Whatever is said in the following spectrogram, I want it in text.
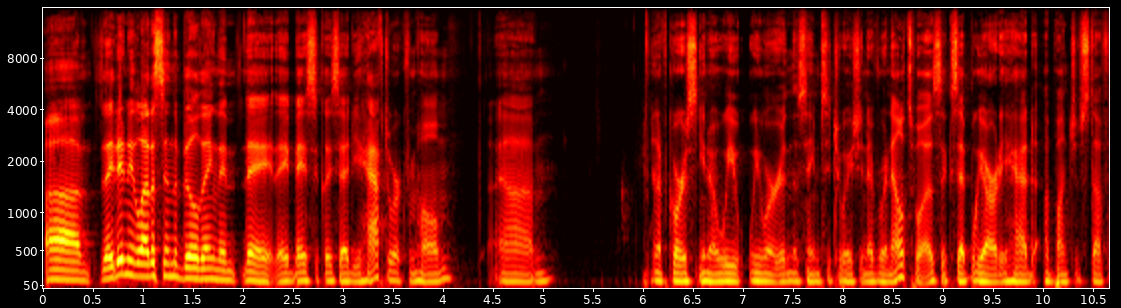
um, they didn't let us in the building. They they they basically said you have to work from home. Um, and of course, you know we we were in the same situation everyone else was, except we already had a bunch of stuff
